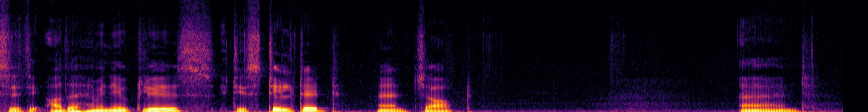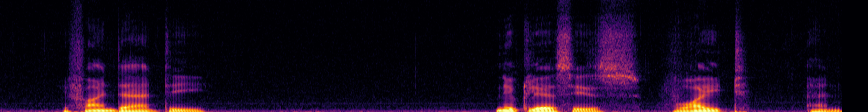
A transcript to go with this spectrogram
This is the other heminucleus. It is tilted and chopped and we find that the nucleus is white and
